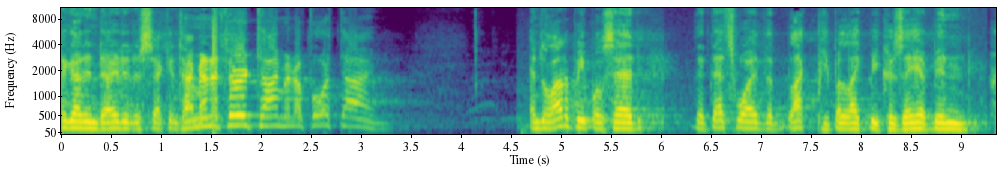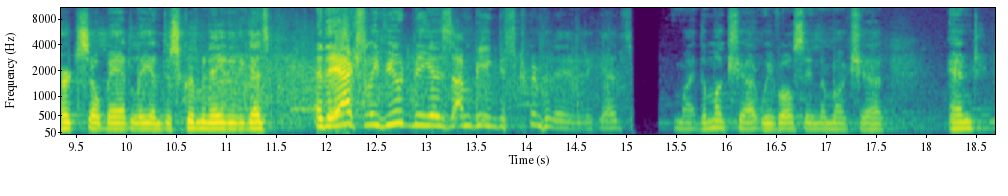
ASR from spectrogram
I got indicted a second time and a third time and a fourth time. And a lot of people said that that's why the black people like me because they have been hurt so badly and discriminated against. And they actually viewed me as I'm being discriminated against. My, the mugshot, we've all seen the mugshot. And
